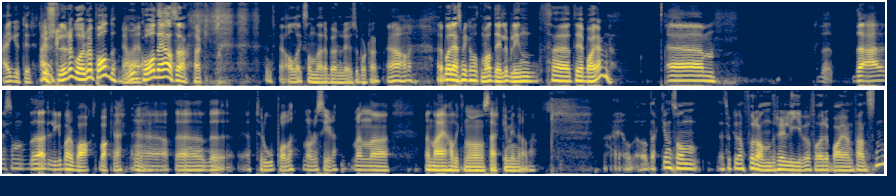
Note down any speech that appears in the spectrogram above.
hei, gutter. Tusler og går med pod. Ja, ja. Ok, det, altså. Takk. Det er Alex, han derre Burnley-supporteren. Ja, han er. Det er bare jeg som ikke har fått med meg Deli Blind eh, til Bayern. Ehm, det, er liksom Det ligger bare vagt baki der. Mm. at det, det, jeg tror på det når du sier det. Men, eh, men nei, jeg hadde ikke noen sterke minner av det. Nei, og det, er ikke en sånn Jeg tror ikke den forandrer livet for Bayern-fansen,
